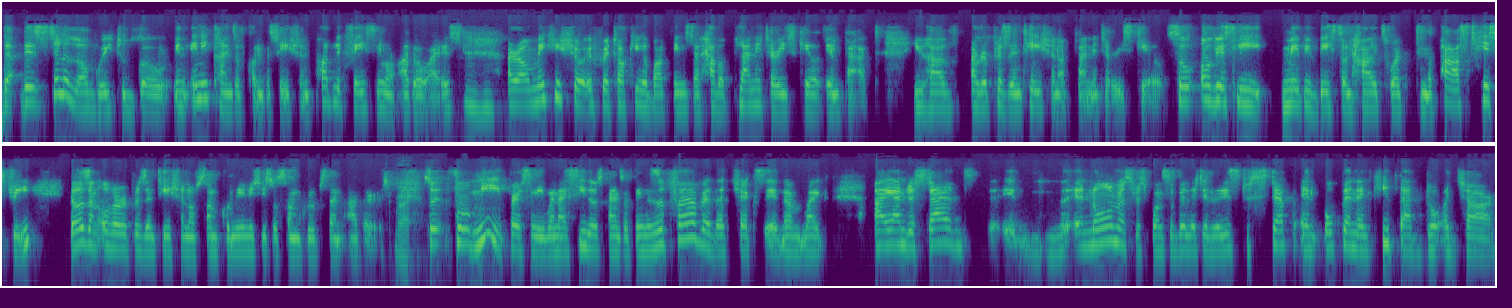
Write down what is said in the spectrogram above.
that there's still a long way to go in any kinds of conversation, public facing or otherwise, mm-hmm. around making sure if we're talking about things that have a planetary scale impact, you have a representation of planetary scale. So obviously, maybe based on how it's worked in the past history, there was an overrepresentation of some communities or some groups than others. Right. So for me personally, when I see those kinds of things, there's a fervor that checks in. I'm like, I understand the enormous responsibility that is to step and open and keep that door ajar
